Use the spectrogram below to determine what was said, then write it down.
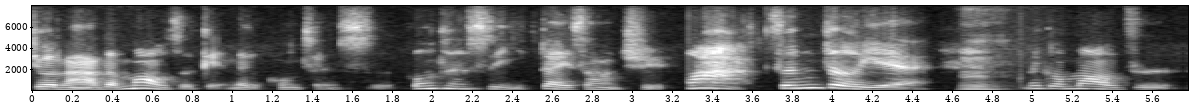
就拿着帽子给那个工程师。工程师一戴上去，哇，真的耶，嗯，那个帽子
